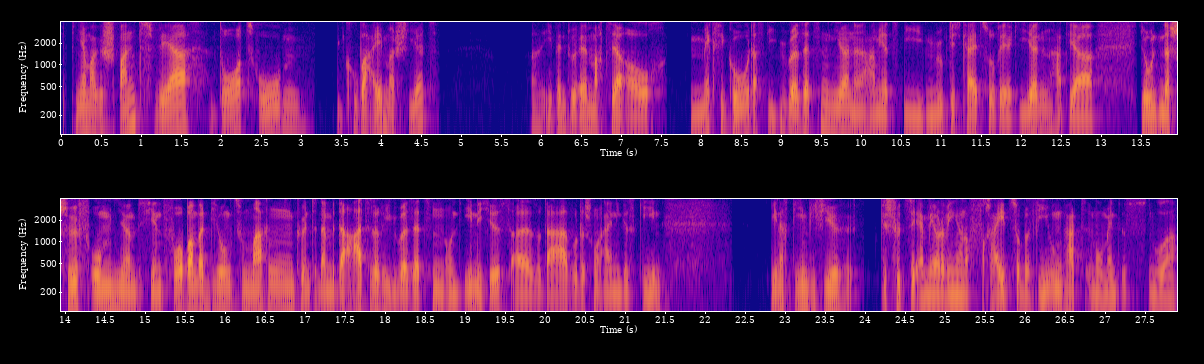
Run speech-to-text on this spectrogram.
Ich bin ja mal gespannt, wer dort oben in Kuba einmarschiert. Äh, eventuell macht es ja auch Mexiko, dass die übersetzen hier, ne, haben jetzt die Möglichkeit zu reagieren, hat ja hier unten das Schiff, um hier ein bisschen Vorbombardierung zu machen, könnte dann mit der Artillerie übersetzen und ähnliches. Also da würde schon einiges gehen. Je nachdem, wie viel Geschütze er mehr oder weniger noch frei zur Bewegung hat. Im Moment ist es nur,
